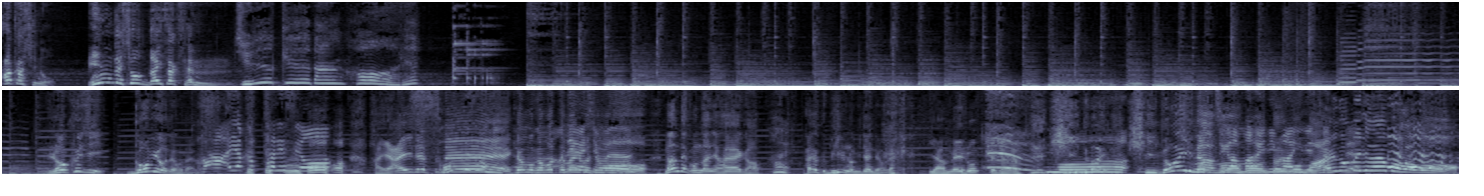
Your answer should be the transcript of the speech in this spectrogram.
明石のインデショ大作戦。19番ホール。6時5秒でございます。早かったですよ。早いですね。今日も頑張ってまいりましょう。なんでこんなに早いか。はい。早くビール飲みたいんだよ俺 やめろってだからひもどうい。ひどいなもう本当に。も前にに出ちゃって。前のめりだよ僕はも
